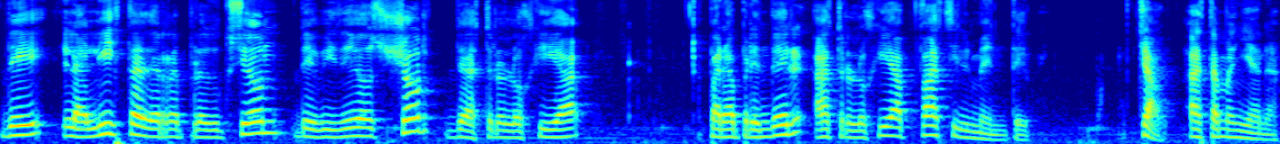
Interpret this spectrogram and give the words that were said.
de la lista de reproducción de videos short de astrología para aprender astrología fácilmente. Chao, hasta mañana.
